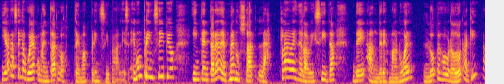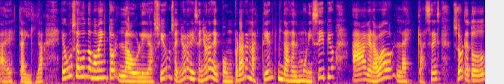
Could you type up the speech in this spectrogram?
y ahora sí les voy a comentar los temas principales. En un principio intentaré desmenuzar las claves de la visita de Andrés Manuel López Obrador aquí a esta isla. En un segundo momento, la obligación, señoras y señores, de comprar en las tiendas del municipio ha agravado la escasez, sobre todo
